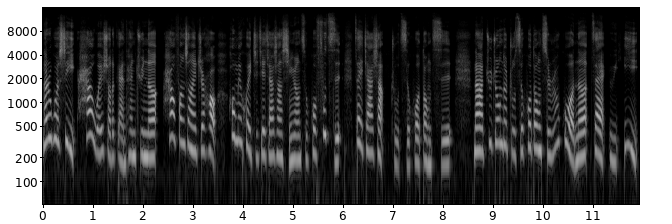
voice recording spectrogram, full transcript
那如果是以 how 为首的感叹句呢？how 放上来之后，后面会直接加上形容词或副词，再加上主词或动词。那句中的主词或动词，如果呢在语义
